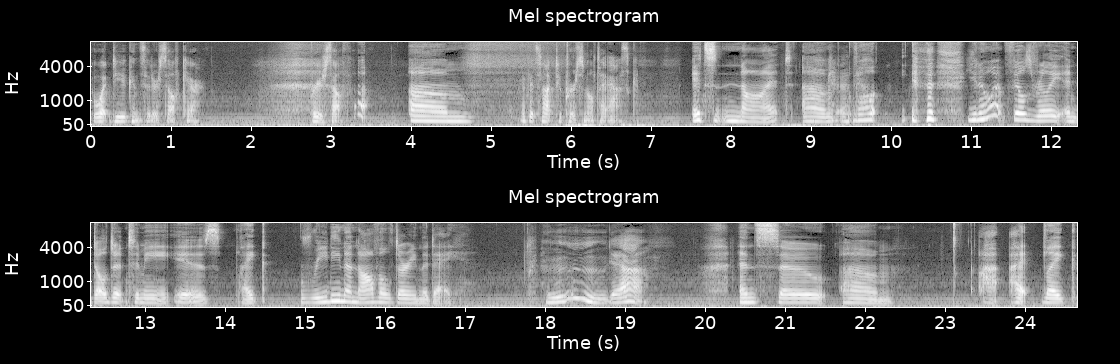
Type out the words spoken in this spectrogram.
what do you consider self care for yourself? Um if it's not too personal to ask. It's not. Um, Good. well, you know what feels really indulgent to me is like reading a novel during the day. Ooh, yeah. And so, um, I, I like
